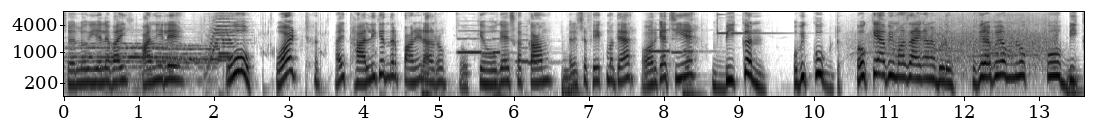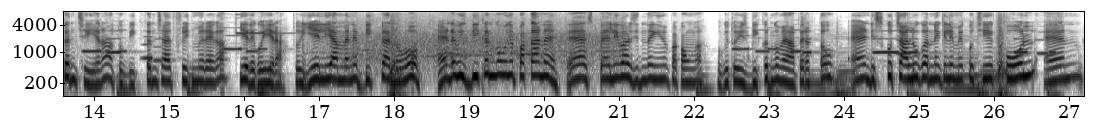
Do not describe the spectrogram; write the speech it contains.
चलो ये ले भाई, पानी ले। ओ व्हाट भाई, थाली के अंदर पानी डाल रहा हूँ। ओके हो गया इसका काम। अरे से फेंक मत यार। और क्या चाहिए? बीकन वो भी कुकड ओके अभी मज़ा आएगा ना बिड़ू। तो फिर अभी हम लोग को बीकन चाहिए ना तो बीकन शायद फ्रिज में रहेगा। ये देखो, ये रहा। तो ये लिया मैंने बीकन हो एंड अब इस बीकन को मुझे पकाना है। यस पहली बार ज़िंदगी में पकाऊँगा। ओके तो इस बीकन को मैं यहाँ पे रखता हूँ। एंड इसको चालू करने के लिए मेरे को चाहिए कोल एंड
